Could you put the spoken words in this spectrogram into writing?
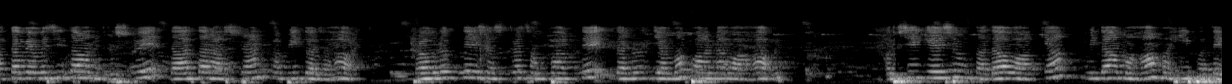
अथ व्यवसितान् दृष्ट्वे धार्तराष्ट्रान् कपिध्वजः प्रवृत्ते शस्त्रसम्पाते धनुर्जम पाण्डवाः ऋषिकेशं तदा महीपते।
